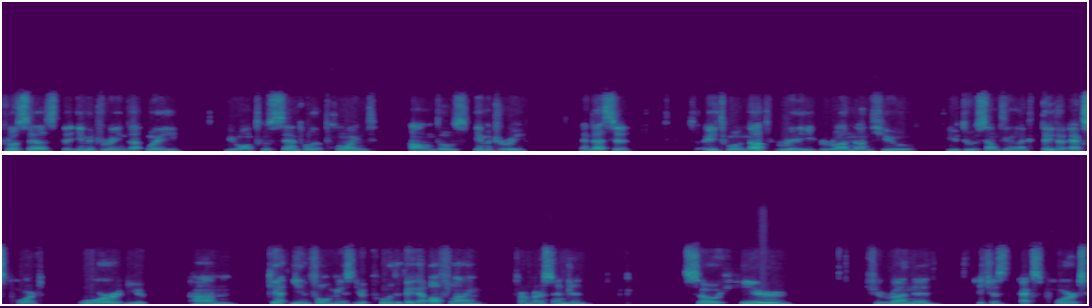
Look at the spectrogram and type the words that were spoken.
process the imagery in that way. You want to sample the point on those imagery, and that's it. So it will not really run until you do something like data export or you um, get info, means you pull the data offline from Earth Engine. So here, if you run it, it just export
